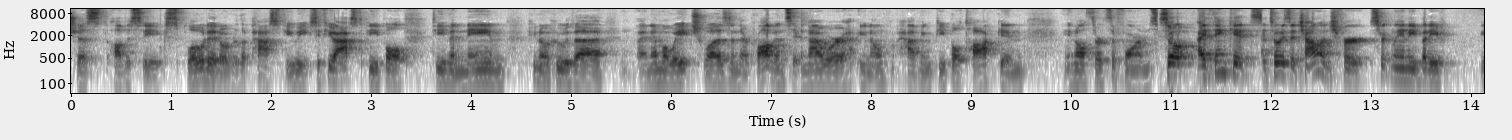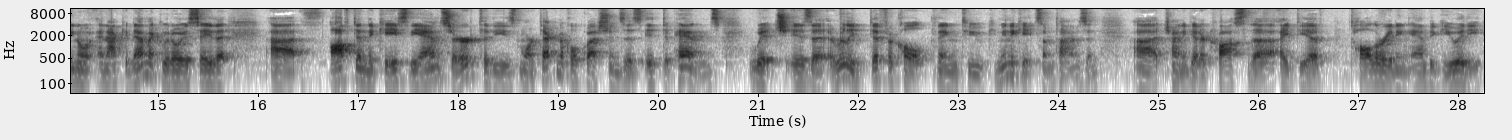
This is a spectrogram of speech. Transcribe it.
just obviously exploded over the past few weeks. If you asked people to even name, you know, who the an MOH was in their province, and now we're, you know, having people talk in in all sorts of forms. So I think it's it's always a challenge for certainly anybody you know, an academic would always say that uh, often the case, the answer to these more technical questions is it depends, which is a, a really difficult thing to communicate sometimes, and uh, trying to get across the idea of tolerating ambiguity.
